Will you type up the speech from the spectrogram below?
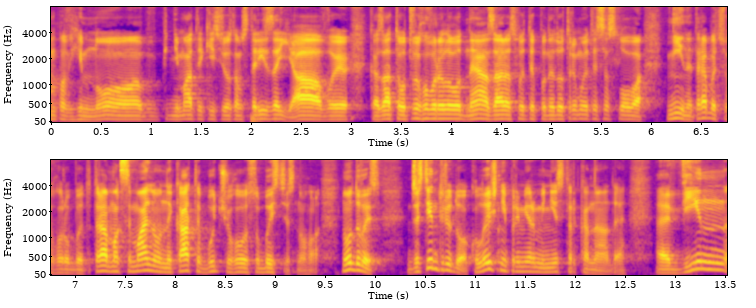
Трампа в гімно, піднімати якісь його там старі заяви, казати, от ви говорили одне, а зараз ви типу не дотримуєтеся слова. Ні, не треба цього робити. Треба максимально уникати будь-чого особистісного. Ну дивись, Джастін Трюдо, колишній прем'єр-міністр Канади. е, Він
